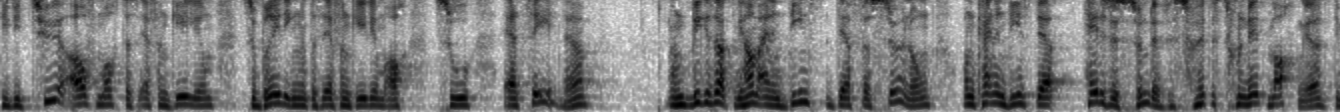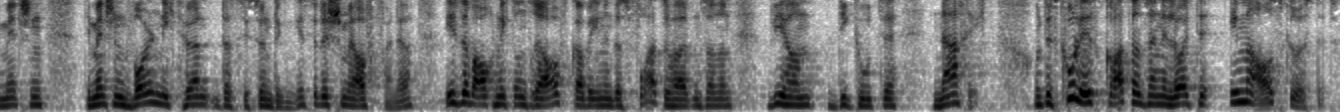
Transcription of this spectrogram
die die Tür aufmacht, das Evangelium zu predigen und das Evangelium auch zu erzählen. Ja? Und wie gesagt, wir haben einen Dienst der Versöhnung und keinen Dienst der, hey, das ist Sünde, das solltest du nicht machen. Ja? Die, Menschen, die Menschen wollen nicht hören, dass sie sündigen. Ist dir das schon mal aufgefallen? Ja? Ist aber auch nicht unsere Aufgabe, ihnen das vorzuhalten, sondern wir haben die gute Nachricht. Und das Coole ist, Gott hat seine Leute immer ausgerüstet.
